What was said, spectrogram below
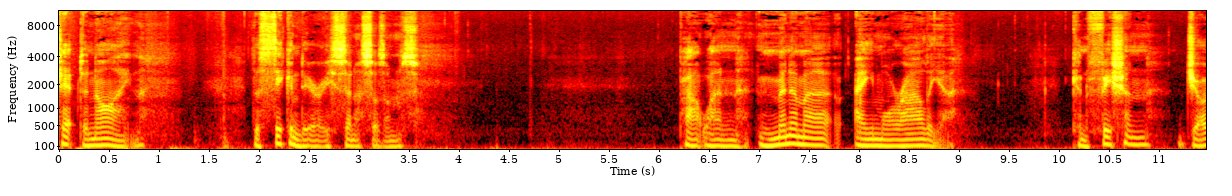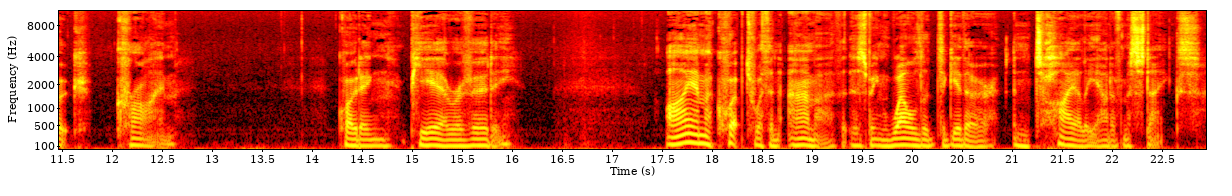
Chapter 9 The Secondary Cynicisms. Part 1 Minima Amoralia Confession, Joke, Crime. Quoting Pierre Reverdy I am equipped with an armour that has been welded together entirely out of mistakes.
